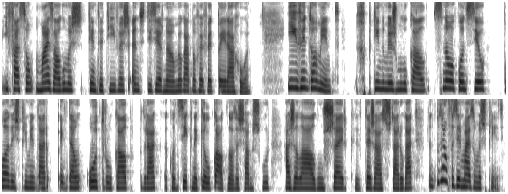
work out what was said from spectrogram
e façam mais algumas tentativas antes de dizer não, meu gato não foi feito para ir à rua. E eventualmente, repetindo o mesmo local, se não aconteceu, podem experimentar então outro local, porque poderá acontecer que naquele local que nós achamos seguro haja lá algum cheiro que esteja a assustar o gato. Portanto, poderão fazer mais uma experiência.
